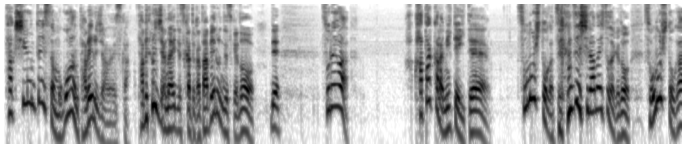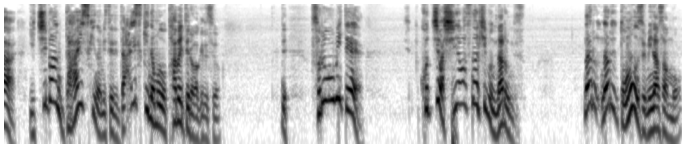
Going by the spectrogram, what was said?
タクシー運転手さんもご飯食べるじゃないですか。食べるじゃないですかとか食べるんですけど、で、それは、旗から見ていて、その人が全然知らない人だけど、その人が一番大好きな店で大好きなものを食べてるわけですよ。で、それを見て、こっちは幸せな気分になるんです。なる、なると思うんですよ、皆さんも。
